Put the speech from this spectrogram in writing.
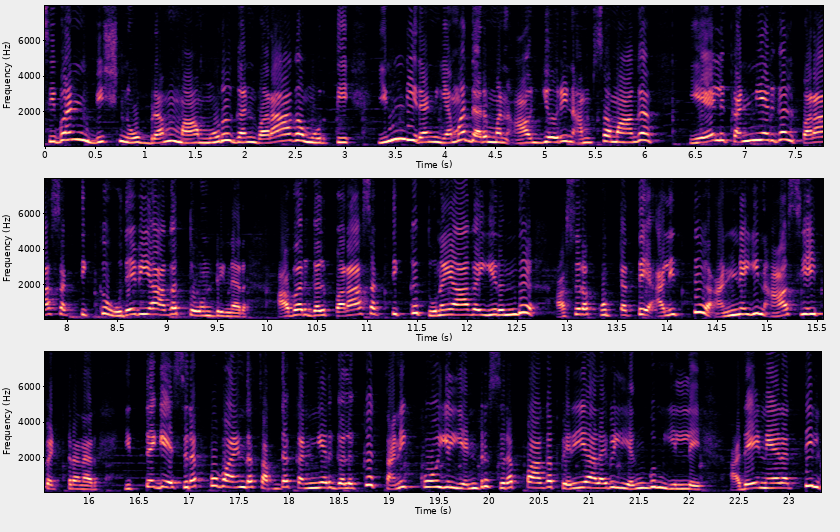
சிவன் விஷ்ணு பிரம்மா முருகன் வராகமூர்த்தி இந்திரன் யமதர்மன் ஆகியோரின் அம்சமாக ஏழு கன்னியர்கள் பராசக்திக்கு உதவியாக தோன்றினர். அவர்கள் பராசக்திக்கு துணையாக இருந்து அசுர கூட்டத்தை அழித்து அன்னையின் ஆசியை பெற்றனர். இத்தகைய சிறப்பு வாய்ந்த சப்த கன்னியர்களுக்கு தனிக்கோயில் என்று சிறப்பாக பெரிய அளவில் எங்கும் இல்லை. அதே நேரத்தில்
